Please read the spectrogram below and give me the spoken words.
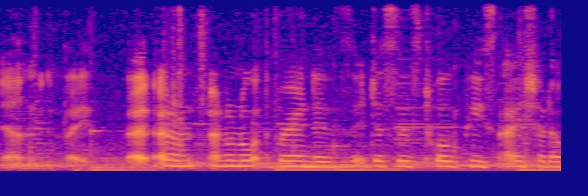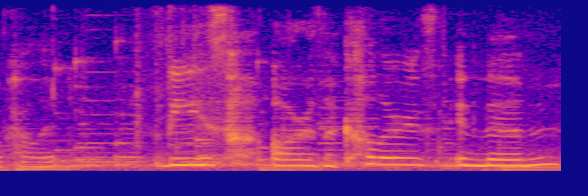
and I, I, don't I don't know what the brand is it just says 12 piece eyeshadow palette. These are the colors in them.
